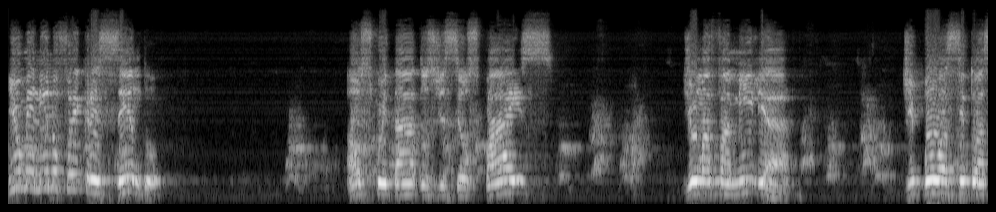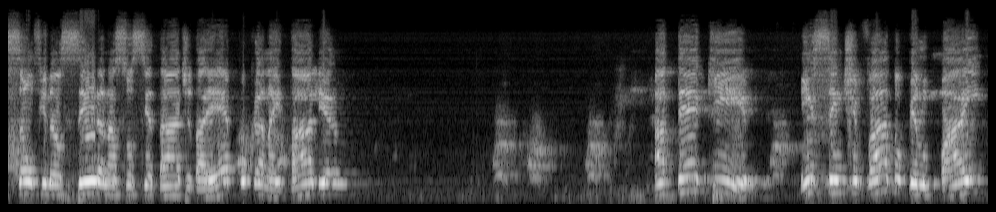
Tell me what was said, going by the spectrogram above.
E o menino foi crescendo aos cuidados de seus pais, de uma família de boa situação financeira na sociedade da época, na Itália, até que, incentivado pelo pai,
